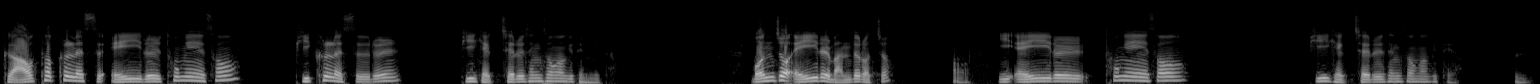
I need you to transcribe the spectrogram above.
그 아우터 클래스 A를 통해서 B 클래스를 B 객체를 생성하게 됩니다. 먼저 A를 만들었죠. 어, 이 A를 통해서 B 객체를 생성하게 돼요. 음.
